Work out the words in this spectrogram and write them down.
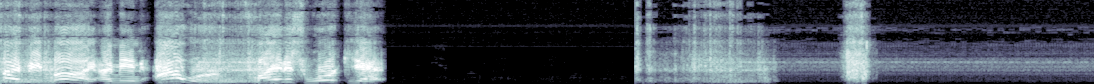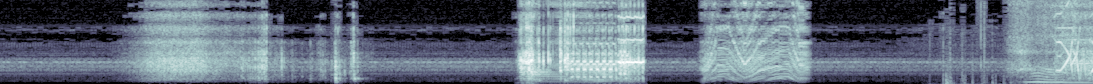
might be my, I mean our, finest work yet. Oh.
